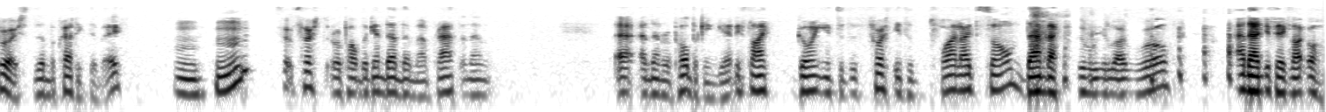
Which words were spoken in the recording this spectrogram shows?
first the Democratic debate, Mhm. f- first Republican, then Democrat, and then uh, and then Republican again. It's like going into the first into the twilight zone, then back to the real life world, and then you think like, oh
